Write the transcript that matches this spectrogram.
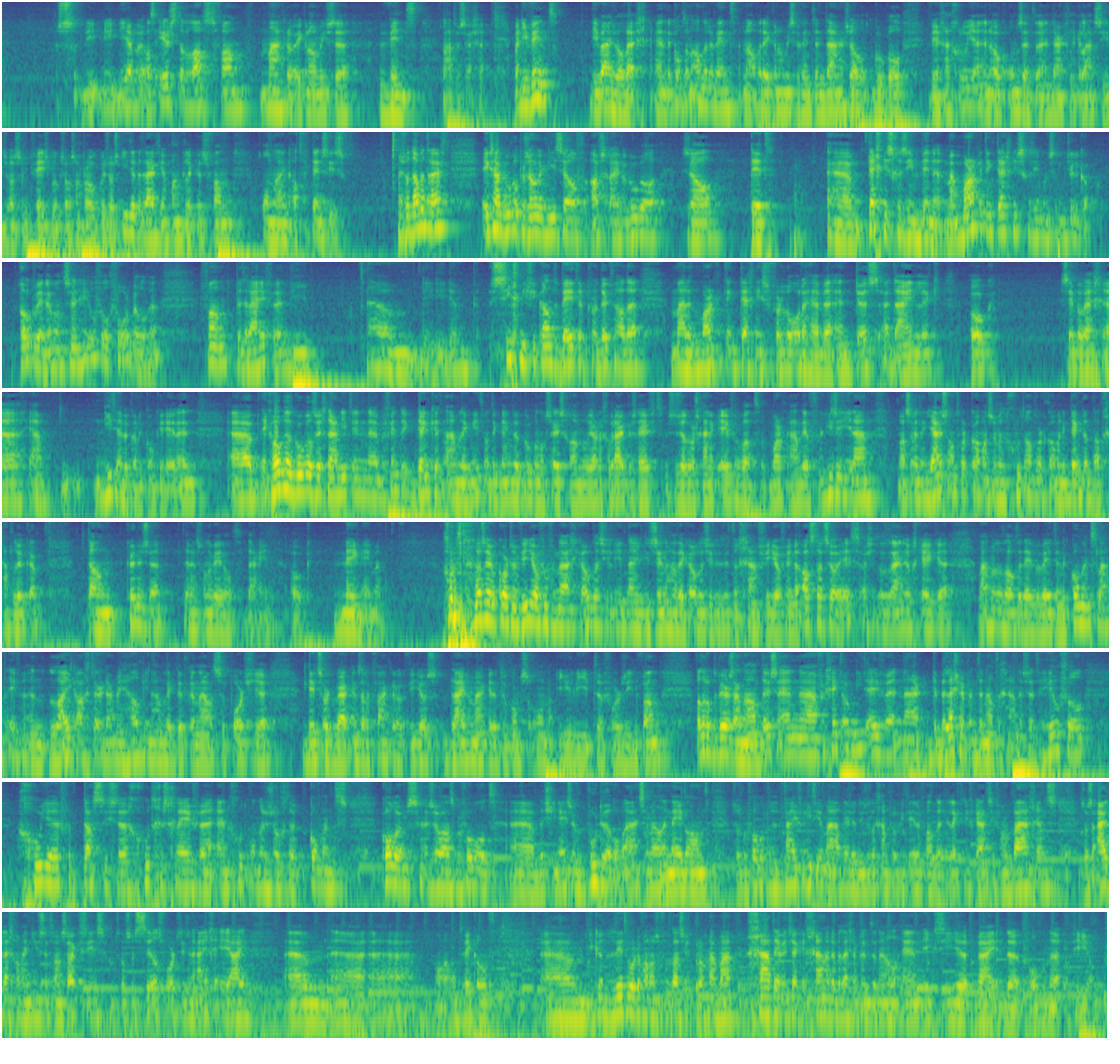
die, die, die hebben als eerste last van macro-economische wind laten we zeggen. Maar die wind, die waait wel weg. En er komt een andere wind, een andere economische wind. En daar zal Google weer gaan groeien en ook omzetten en dergelijke laten zien. Zoals een Facebook, zoals een Roku, zoals ieder bedrijf die afhankelijk is van online advertenties. Dus wat dat betreft, ik zou Google persoonlijk niet zelf afschrijven. Google zal dit uh, technisch gezien winnen. Maar marketingtechnisch gezien moeten ze natuurlijk ook, ook winnen. Want er zijn heel veel voorbeelden van bedrijven die Um, die, die een significant beter product hadden, maar het marketingtechnisch verloren hebben. En dus uiteindelijk ook simpelweg uh, ja, niet hebben kunnen concurreren. En uh, ik hoop dat Google zich daar niet in uh, bevindt. Ik denk het namelijk niet, want ik denk dat Google nog steeds gewoon miljarden gebruikers heeft. Ze zullen waarschijnlijk even wat marktaandeel verliezen hieraan. Maar als ze met een juist antwoord komen, als ze met een goed antwoord komen, en ik denk dat dat gaat lukken, dan kunnen ze de rest van de wereld daarin ook meenemen. Goed, dat was even kort een video van vandaag. Ik hoop dat jullie het naar jullie zin hadden. Ik hoop dat jullie dit een gaaf video vinden. Als dat zo is, als je tot het einde hebt gekeken, laat me dat altijd even weten in de comments. Laat even een like achter. Daarmee help je namelijk dit kanaal. Support je dit soort werk. En zal ik vaker ook video's blijven maken in de toekomst om jullie te voorzien van wat er op de beurs aan de hand is. En uh, vergeet ook niet even naar debelegger.nl te gaan. Er zit heel veel goede, fantastische, goed geschreven en goed onderzochte comments, columns. Zoals bijvoorbeeld uh, de Chinese woede op ASML in Nederland. Zoals bijvoorbeeld vijf lithium aandelen die zullen gaan profiteren van de elektrificatie van wagens. Zoals uitleg van mijn nieuwste transacties. Zoals een Salesforce die zijn eigen AI um, uh, uh, ontwikkelt. Um, je kunt lid worden van ons fantastisch programma. Ga het even checken. Ga naar debelegger.nl en ik zie je bij de volgende video.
